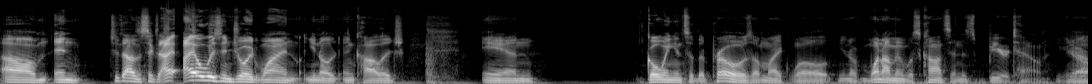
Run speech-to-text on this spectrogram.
um, in 2006, I, I always enjoyed wine, you know, in college, and going into the pros, I'm like, well, you know, when I'm in Wisconsin, it's beer town, you know,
